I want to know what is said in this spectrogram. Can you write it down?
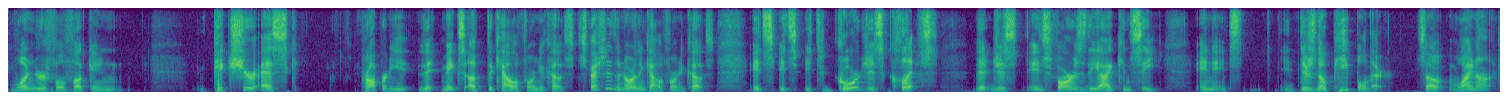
wonderful fucking picturesque property that makes up the California coast, especially the northern California coast. It's it's it's gorgeous cliffs that just as far as the eye can see, and it's it, there's no people there. So why not?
